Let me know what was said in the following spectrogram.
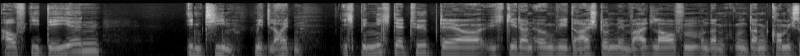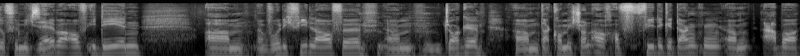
auf Ideen im Team, mit Leuten. Ich bin nicht der Typ, der, ich gehe dann irgendwie drei Stunden im Wald laufen und dann, und dann komme ich so für mich selber auf Ideen. Ähm, obwohl ich viel laufe, ähm, jogge, ähm, da komme ich schon auch auf viele Gedanken. Ähm, aber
